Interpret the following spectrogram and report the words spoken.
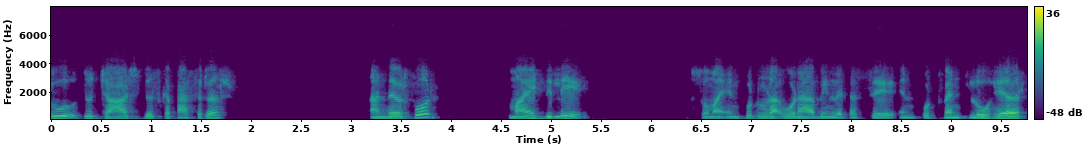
to, to charge this capacitor. And therefore, my delay, so my input would, would have been, let us say, input went low here.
